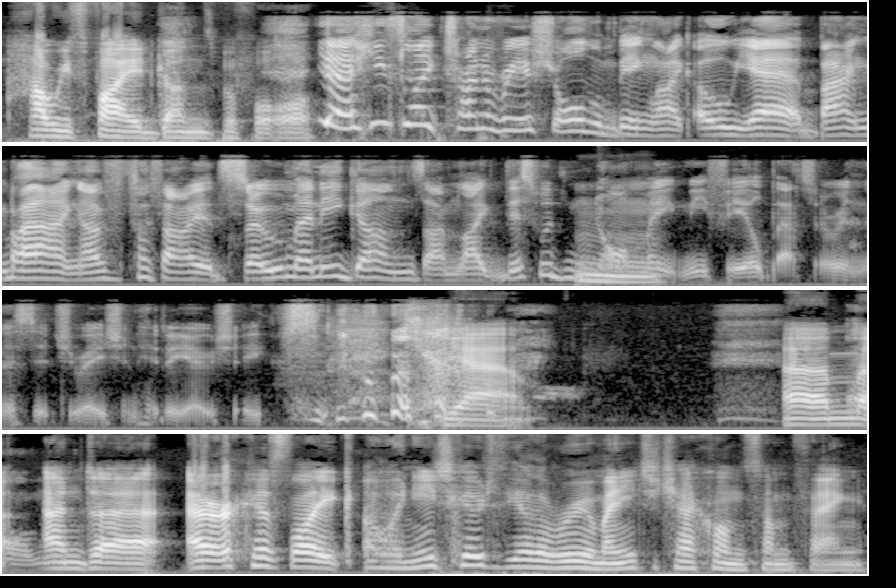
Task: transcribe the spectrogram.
how he's fired guns before. Yeah, he's like trying to reassure them, being like, "Oh yeah, bang bang, I've fired so many guns." I'm like, this would not Mm. make me feel better in this situation, Hideyoshi. Yeah. Um, Um, and uh, Erica's like, "Oh, I need to go to the other room. I need to check on something."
